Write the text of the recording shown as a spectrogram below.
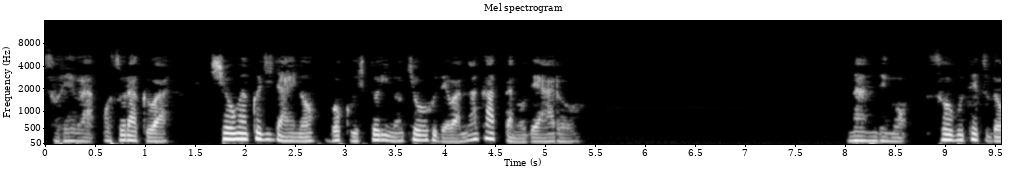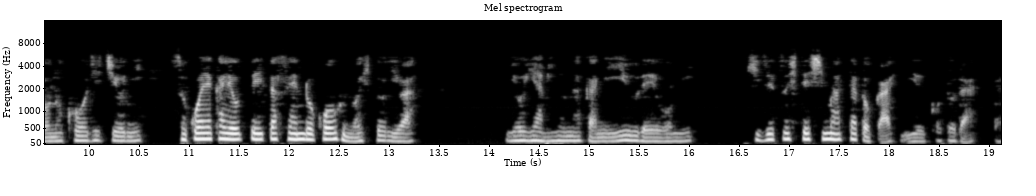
それはおそらくは小学時代の僕一人の恐怖ではなかったのであろう。何でも、総武鉄道の工事中にそこへ通っていた線路交付の一人は、宵闇の中に幽霊を見、気絶してしまったとかいうことだった。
